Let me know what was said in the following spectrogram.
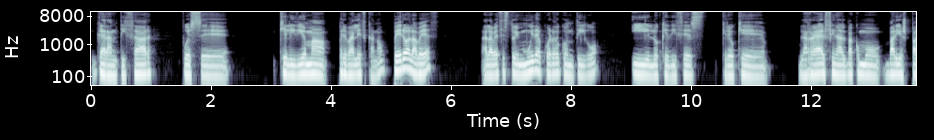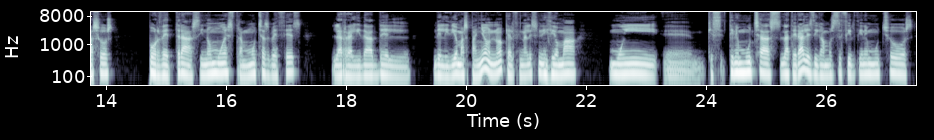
garantizar pues eh, que el idioma prevalezca, ¿no? Pero a la vez a la vez estoy muy de acuerdo contigo y lo que dices, creo que la realidad al final va como varios pasos por detrás y no muestra muchas veces la realidad del, del idioma español, ¿no? Que al final es un idioma muy... Eh, que tiene muchas laterales, digamos, es decir, tiene muchos,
